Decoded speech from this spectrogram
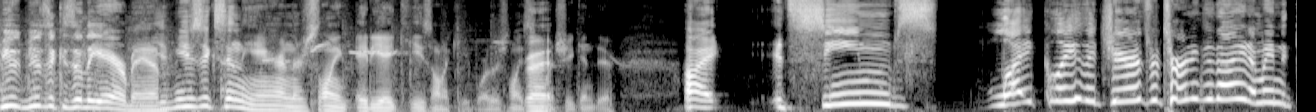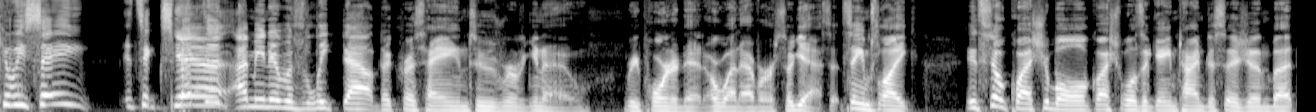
Mu- music is in the air, man. Music's in the air, and there's only 88 keys on a keyboard. There's only so Right. much you can do. All right. It seems likely that Jaren's returning tonight. I mean, can we say it's expected? Yeah, I mean, it was leaked out to Chris Haynes, who you know reported it or whatever. So yes, it seems like it's still questionable. Questionable is a game time decision, but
